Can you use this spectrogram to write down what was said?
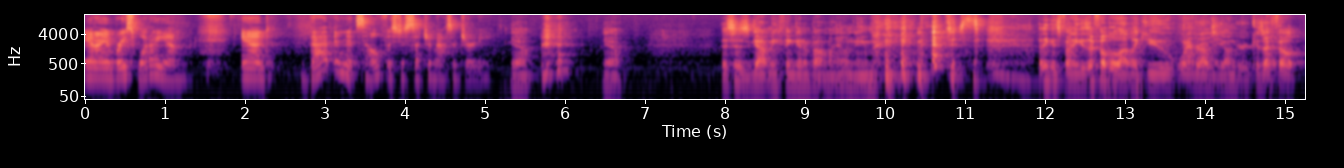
and I embrace what I am, and that in itself is just such a massive journey. Yeah. yeah. This has got me thinking about my own name. I just, I think it's funny because I felt a lot like you whenever I was younger. Because I felt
